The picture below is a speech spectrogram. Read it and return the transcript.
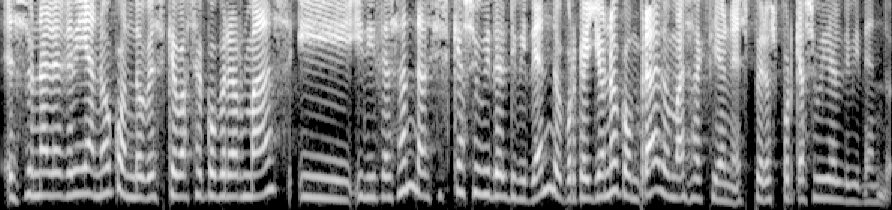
es una alegría, ¿no? Cuando ves que vas a cobrar más y, dices, anda, si es que ha subido el dividendo, porque yo no he comprado más acciones, pero es porque ha subido el dividendo.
